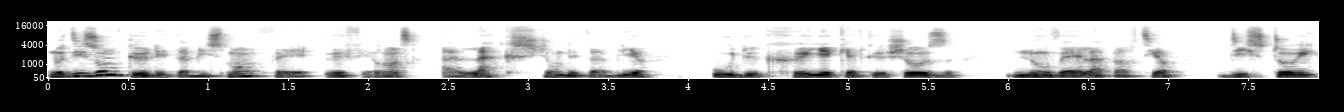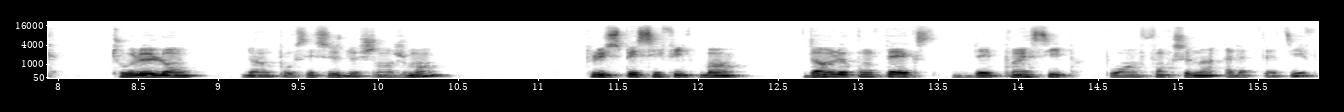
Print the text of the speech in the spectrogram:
Nous disons que l'établissement fait référence à l'action d'établir ou de créer quelque chose nouvel à partir d'historique tout le long d'un processus de changement, plus spécifiquement Dans le contexte des principes pour un fonctionnement adaptatif,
